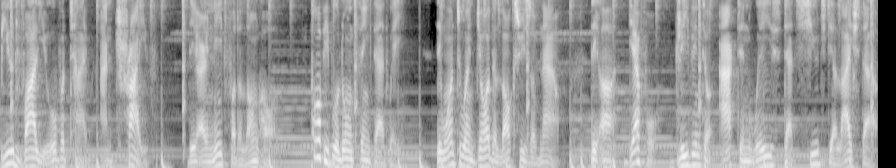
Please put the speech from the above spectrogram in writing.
build value over time and thrive. They are in it for the long haul. Poor people don't think that way. They want to enjoy the luxuries of now. They are, therefore, driven to act in ways that suit their lifestyle.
